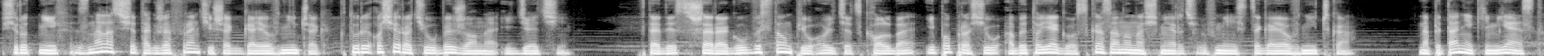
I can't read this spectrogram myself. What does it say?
Wśród nich znalazł się także Franciszek Gajowniczek, który osierociłby żonę i dzieci. Wtedy z szeregu wystąpił ojciec Kolbe i poprosił, aby to jego skazano na śmierć w miejsce Gajowniczka. Na pytanie, kim jest,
